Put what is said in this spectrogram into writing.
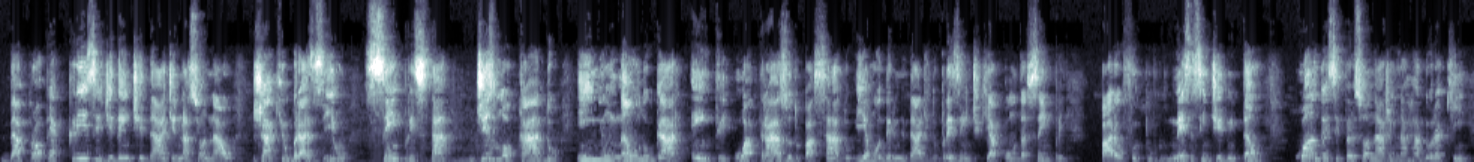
da própria crise de identidade nacional, já que o Brasil sempre está deslocado em um não lugar entre o atraso do passado e a modernidade do presente que aponta sempre para o futuro. Nesse sentido, então, quando esse personagem narrador aqui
